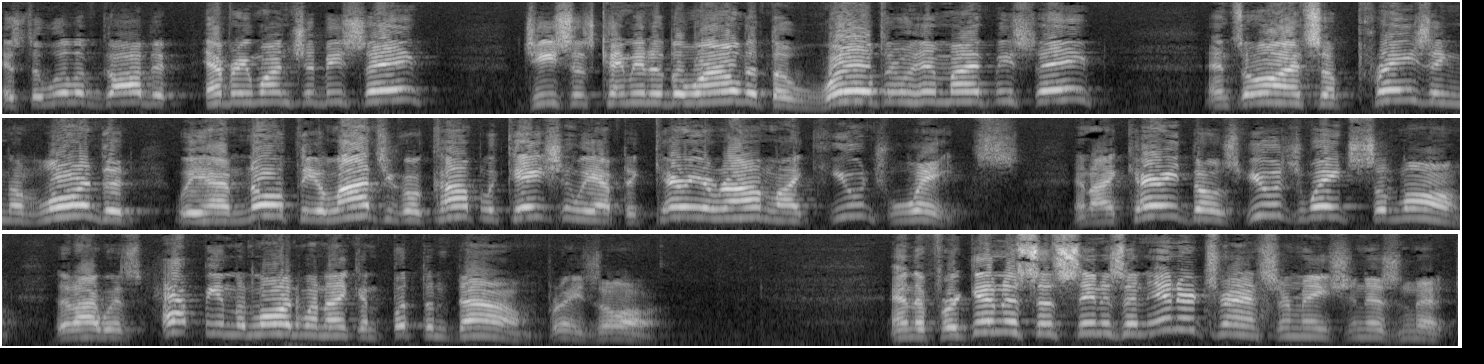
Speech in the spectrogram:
It's the will of God that everyone should be saved. Jesus came into the world that the world through him might be saved. And so I'm so praising the Lord that we have no theological complication we have to carry around like huge weights. And I carried those huge weights so long that I was happy in the Lord when I can put them down. Praise the Lord. And the forgiveness of sin is an inner transformation, isn't it?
